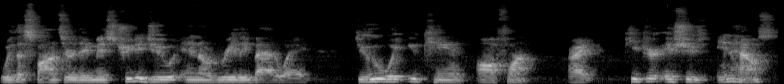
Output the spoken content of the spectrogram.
with a sponsor, they mistreated you in a really bad way, do what you can offline, right? Keep your issues in house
